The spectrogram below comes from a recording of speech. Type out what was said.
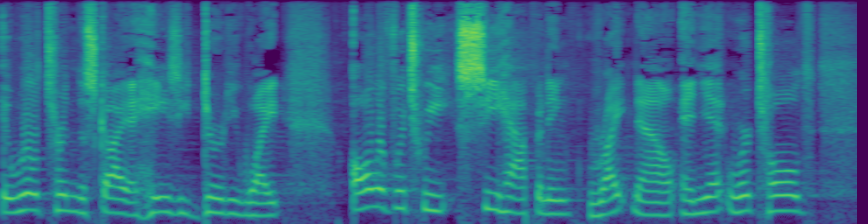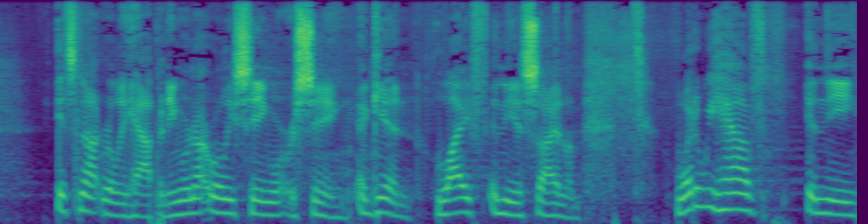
It will turn the sky a hazy, dirty white. All of which we see happening right now. And yet we're told it's not really happening. We're not really seeing what we're seeing. Again, life in the asylum. What do we have in the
